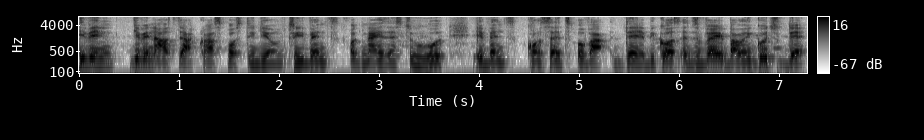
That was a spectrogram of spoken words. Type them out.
even giving out the Accra Sports Stadium to event organizers to hold event concerts over there because it's very bad. When you go to the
